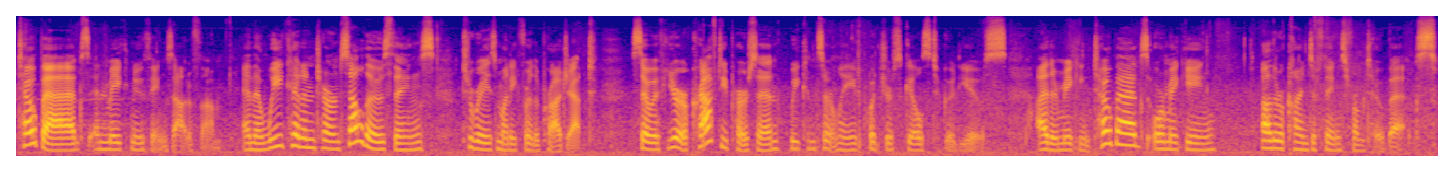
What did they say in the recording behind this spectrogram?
tote bags and make new things out of them. And then we can in turn sell those things to raise money for the project. So if you're a crafty person, we can certainly put your skills to good use, either making tote bags or making other kinds of things from tote bags.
